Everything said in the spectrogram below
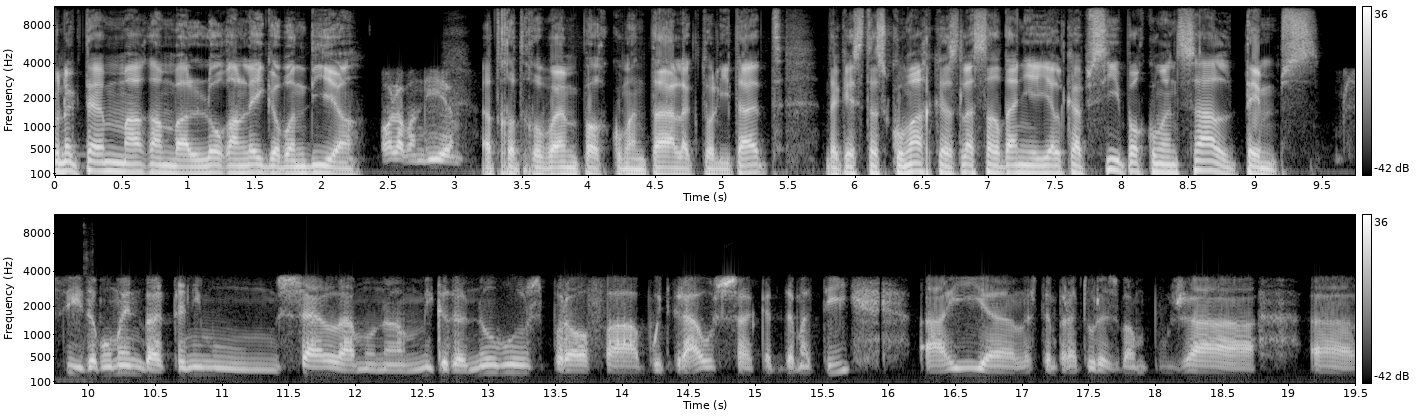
Connectem ara amb el Laurent Leiga, bon dia. Hola, bon dia. Et retrobem per comentar l'actualitat d'aquestes comarques, la Cerdanya i el Capcí, per començar el temps. Sí, de moment va, tenim un cel amb una mica de núvols, però fa 8 graus aquest matí. Ahir eh, les temperatures van pujar eh,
